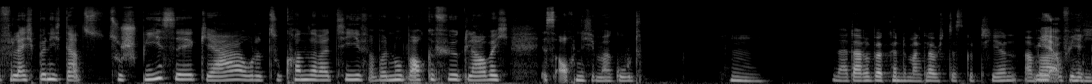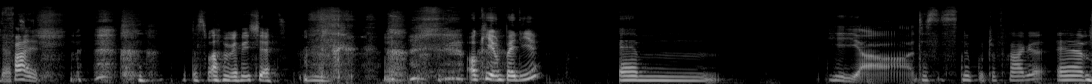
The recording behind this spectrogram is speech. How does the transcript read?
vielleicht bin ich da zu, zu, spießig, ja, oder zu konservativ, aber nur Bauchgefühl, glaube ich, ist auch nicht immer gut. Hm. Na, darüber könnte man, glaube ich, diskutieren, aber. Ja, auf jeden Fall. das machen wir nicht jetzt. okay, und bei dir? Ähm, ja, das ist eine gute Frage. Ähm,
